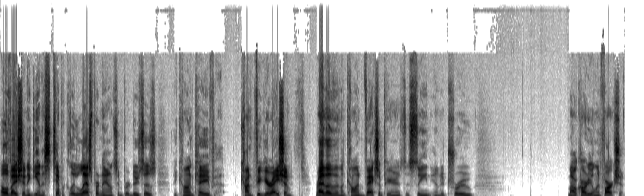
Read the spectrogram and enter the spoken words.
elevation, again, is typically less pronounced and produces a concave configuration rather than the convex appearance that's seen in a true myocardial infarction.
